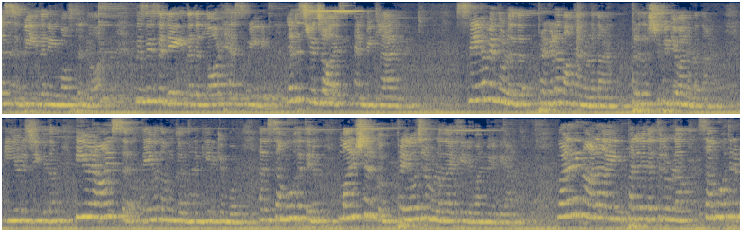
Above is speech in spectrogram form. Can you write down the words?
Blessed be the name of the Lord. This is the day that the Lord has made. Let us rejoice and be glad in it. സ്നേഹം എന്നുള്ളത് പ്രകടമാക്കാനുള്ളതാണ് പ്രദർശിപ്പിക്കുവാനുള്ളതാണ് ഈ ഒരു ജീവിതം ഈ ഒരു ആയുസ് ദൈവം നമുക്ക് നൽകിയിരിക്കുമ്പോൾ അത് സമൂഹത്തിനും മനുഷ്യർക്കും പ്രയോജനമുള്ളതായി തീരുവാൻ വേണ്ടിയാണ് വളരെ നാളായി പല വിധത്തിലുള്ള സമൂഹത്തിന്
